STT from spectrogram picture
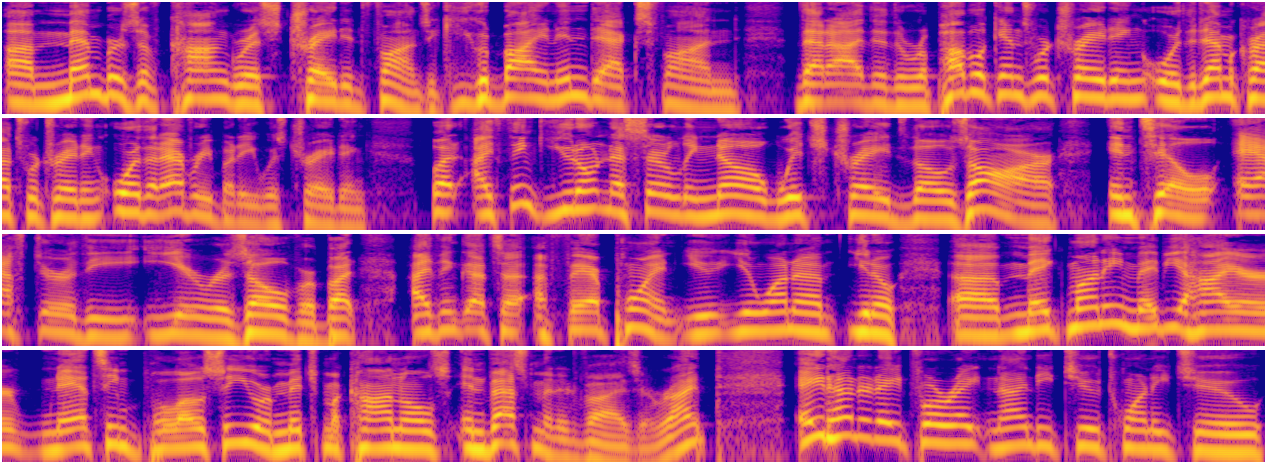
uh, members of Congress traded funds. You could buy an index fund that either the Republicans were trading or the Democrats were trading or that everybody was trading. But I think you don't necessarily know which trades those are until after the year is over. But I think that's a, a fair point. You you want to you know uh, make money? Maybe you hire Nancy Pelosi or Mitch McConnell's investment advisor, right? 800 848 9222.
